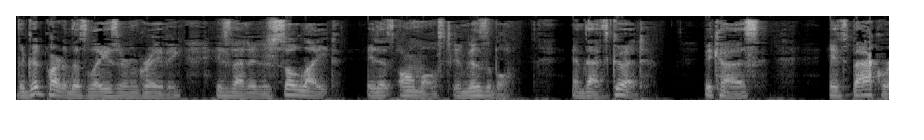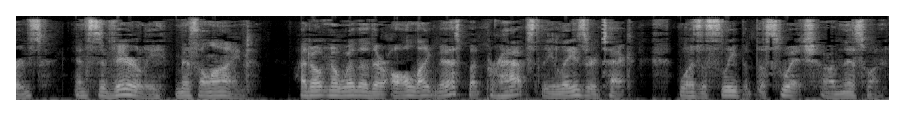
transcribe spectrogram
The good part of this laser engraving is that it is so light it is almost invisible. And that's good because it's backwards and severely misaligned. I don't know whether they're all like this, but perhaps the laser tech was asleep at the switch on this one.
